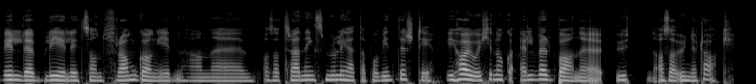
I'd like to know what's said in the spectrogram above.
vil det bli litt sånn framgang i denne, her, eh, altså treningsmuligheter på vinterstid? Vi har jo ikke noe elverbane uten, altså under tak.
